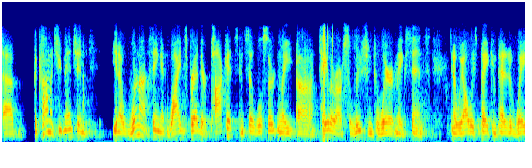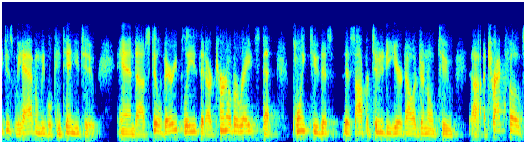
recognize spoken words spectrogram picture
uh the comments you mentioned, you know, we're not seeing it widespread. There are pockets, and so we'll certainly uh, tailor our solution to where it makes sense. You know, we always pay competitive wages. We have, and we will continue to. And uh, still very pleased that our turnover rates that point to this opportunity here at Dollar General to uh, attract folks,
